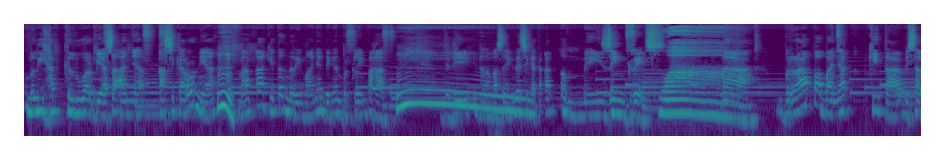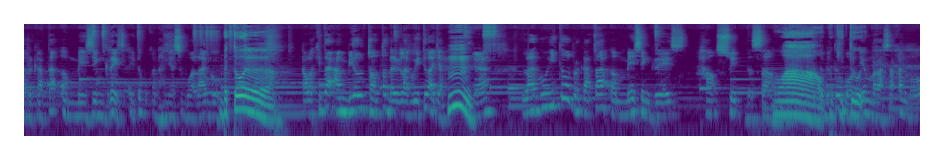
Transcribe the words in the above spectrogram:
melihat keluar biasaannya kasih karunia, Hmm. maka kita nerimanya dengan berkelimpahan. Hmm. Jadi dalam bahasa Inggris dikatakan amazing grace. Wow. Nah, berapa banyak kita bisa berkata amazing grace? Itu bukan hanya sebuah lagu. Betul. Kalau kita ambil contoh dari lagu itu aja, Hmm. ya. Lagu itu berkata Amazing Grace, how sweet the sound. Wow, Betul-betul bahwa begitu dia merasakan bahwa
